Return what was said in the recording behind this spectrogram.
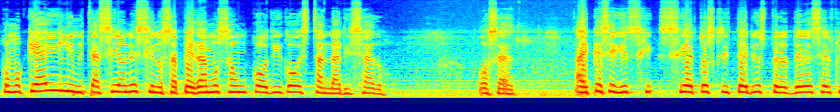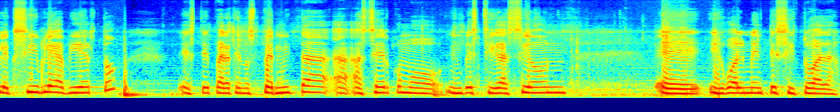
como que hay limitaciones si nos apegamos a un código estandarizado. O sea, hay que seguir ciertos criterios, pero debe ser flexible, abierto, este, para que nos permita hacer como investigación eh, igualmente situada.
